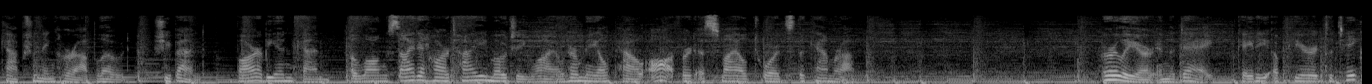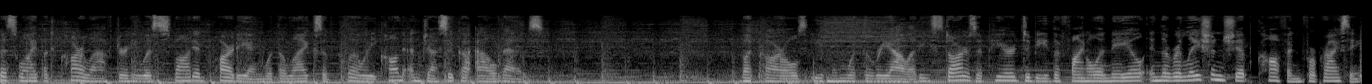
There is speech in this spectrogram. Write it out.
captioning her upload, she bent, Barbie and Ken, alongside a heart eye emoji while her male pal offered a smile towards the camera. Earlier in the day, Katie appeared to take a swipe at Carl after he was spotted partying with the likes of Chloe Khan and Jessica Alves. But Carl's evening with the reality stars appeared to be the final nail in the relationship coffin for Pricey.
